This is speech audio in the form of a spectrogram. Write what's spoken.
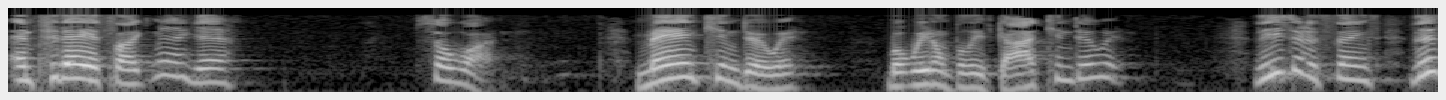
and today it's like, eh, yeah. So what? Man can do it, but we don't believe God can do it. These are the things, this,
